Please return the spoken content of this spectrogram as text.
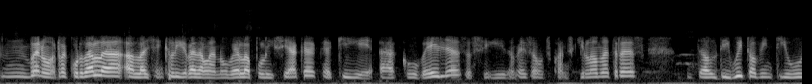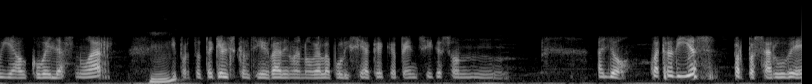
mm, bueno, recordar la, a la gent que li agrada la novel·la policiaca que aquí a Cubelles, o sigui, només a uns quants quilòmetres, del 18 al 21 hi ha el Cubelles Noir, mm. i per tots aquells que els hi agradi la novel·la policiaca que pensi que són allò, quatre dies per passar-ho bé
